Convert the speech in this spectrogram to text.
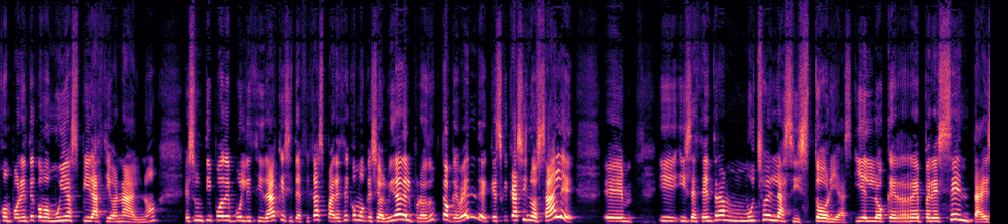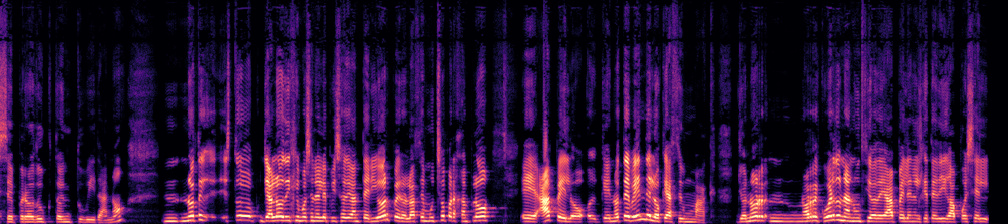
componente como muy aspiracional, ¿no? Es un tipo de publicidad que si te fijas parece como que se olvida del producto que vende, que es que casi no sale. Em, y, y se centra mucho en las historias y en lo que representa ese producto en tu vida, ¿no? No esto ya lo dijimos en el episodio anterior, pero lo hace mucho, por ejemplo, eh, Apple, que no te vende lo que hace un Mac. Yo no, no, recuerdo un anuncio de Apple en el que te diga, pues el,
